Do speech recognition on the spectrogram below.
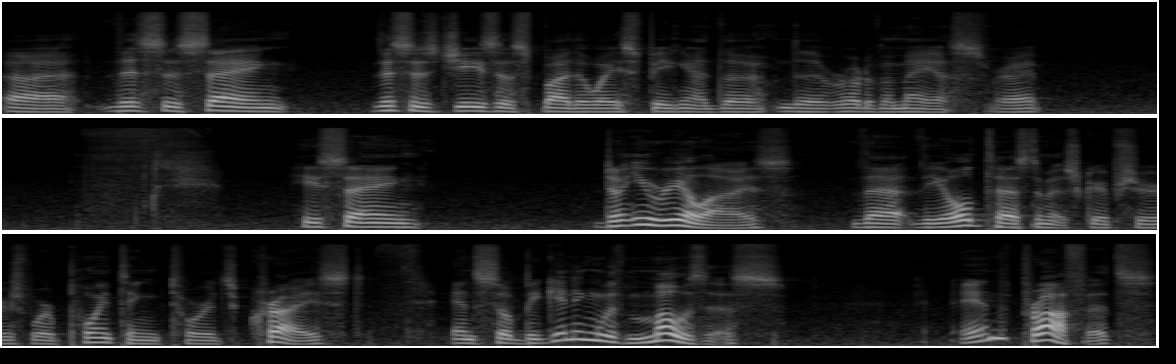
uh, this is saying, this is Jesus, by the way, speaking at the, the road of Emmaus, right? He's saying, don't you realize that the Old Testament scriptures were pointing towards Christ? And so, beginning with Moses and the prophets,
